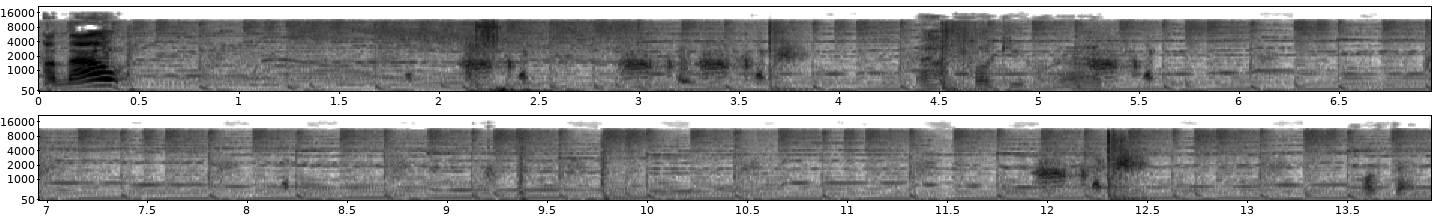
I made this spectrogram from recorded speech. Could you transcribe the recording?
I'm out. Ah, fuck you, crab. Fuck that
